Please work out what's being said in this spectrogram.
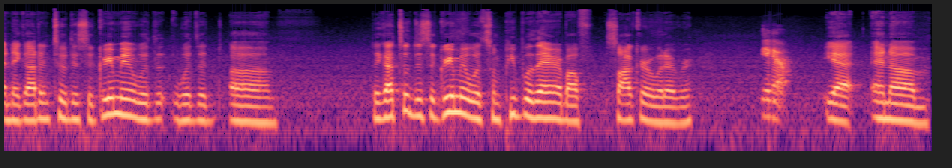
and they got into a disagreement with with the um they got to disagreement with some people there about f- soccer or whatever. Yeah. Yeah, and um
